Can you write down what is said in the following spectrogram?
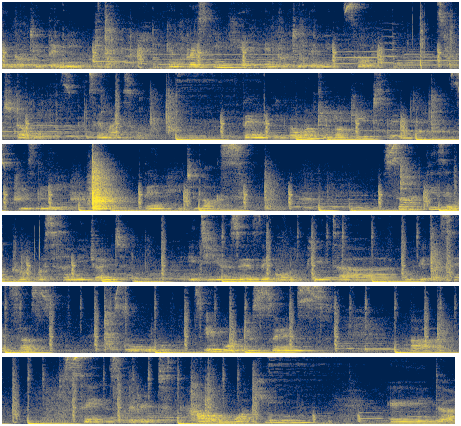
and rotate the knee. I can press in here and rotate the knee. So it's rotatable. So it's a nice one. Then if I want to lock it, then it's easily, then it locks. So this is a microprocessor knee joint. It uses a computer computer sensors, so it's able to sense uh, sense the rate how I'm walking, and uh,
